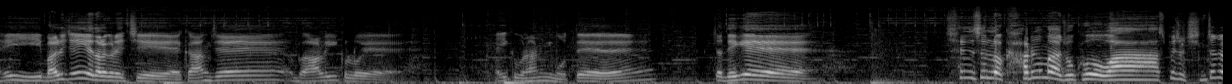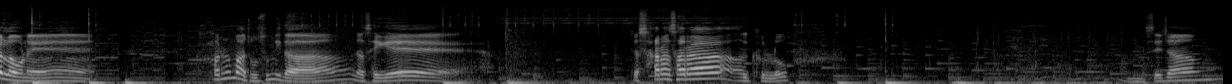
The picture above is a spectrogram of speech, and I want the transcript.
A 말리지 A 해달라 그랬지. 강제 뭐 알리 글로에. A급을 하는 게 못돼 자 4개. 챈슬러 카르마 좋고. 와 스페셜 진짜 잘 나오네. 카르마 좋습니다. 자 3개. 자 사라사라. 어, 글로브. 음, 세장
